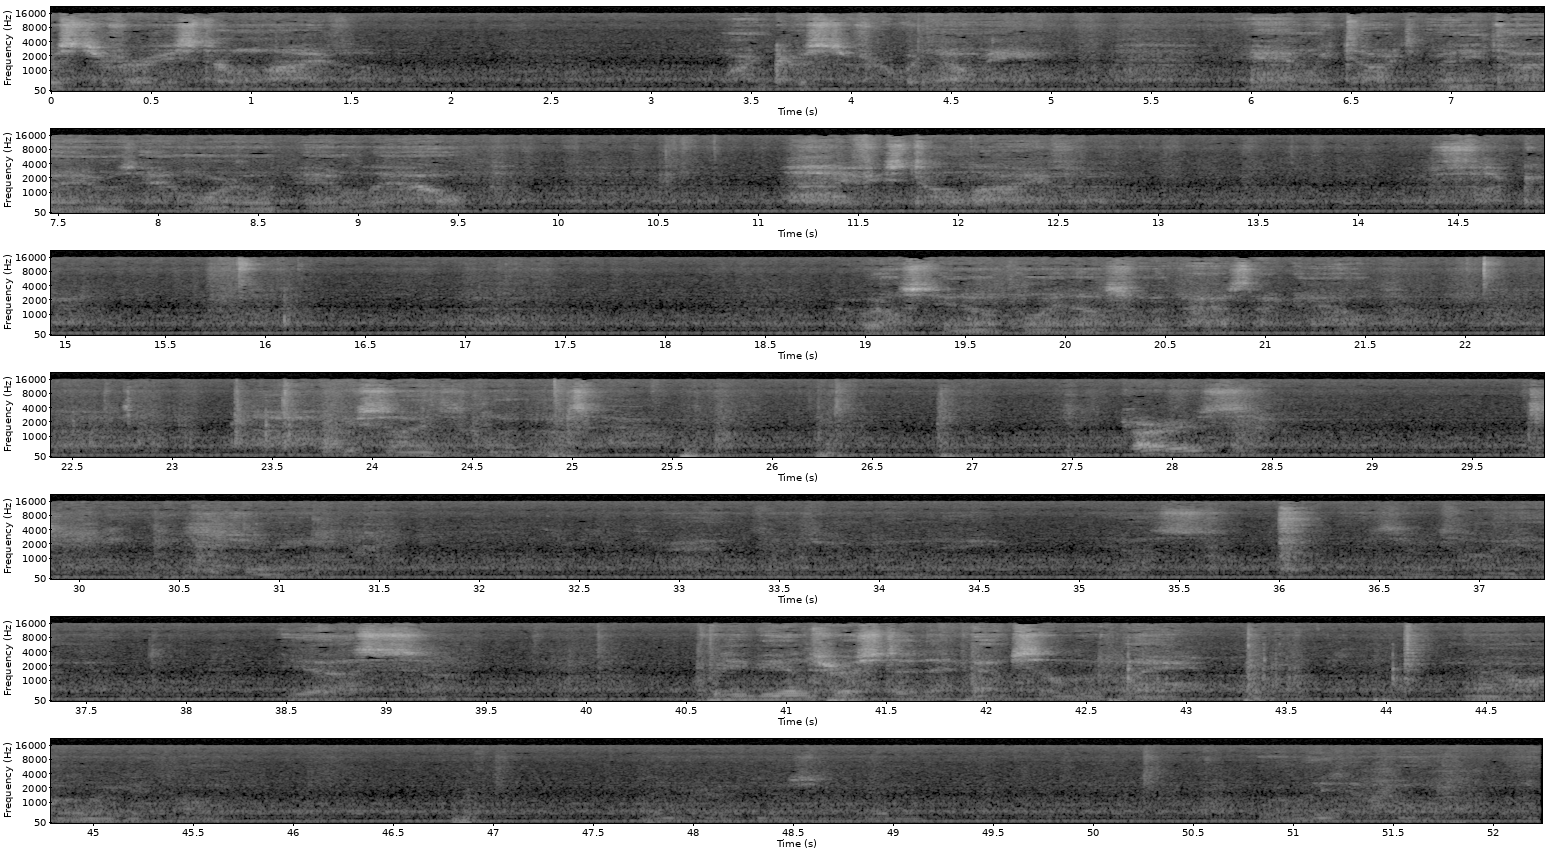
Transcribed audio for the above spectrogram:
Christopher he's still alive. Warren Christopher would know me. And we talked many times, and Warren would be able to help. If he's still alive. Fuck. Who else do you know at the from the past that can help? Besides Clinton's. Carter's. Be interested? Absolutely. Now, how do I get home?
